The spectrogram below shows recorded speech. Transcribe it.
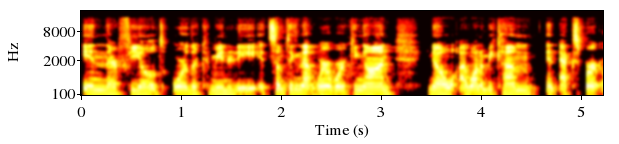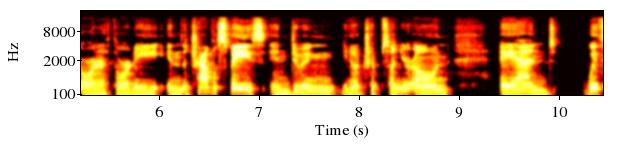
in their field or their community. It's something that we're working on. You know, I want to become an expert or an authority in the travel space, in doing, you know, trips on your own. And with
